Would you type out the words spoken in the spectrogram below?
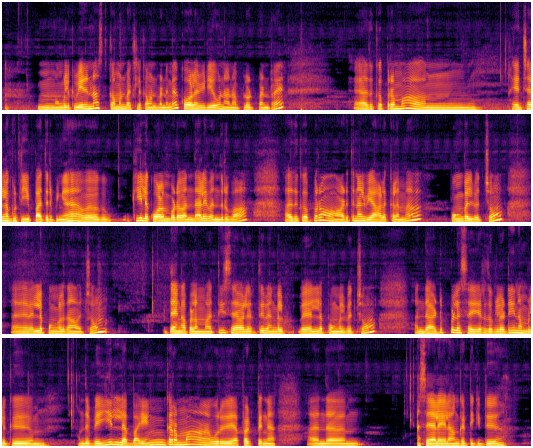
உங்களுக்கு வேணும்னா கமெண்ட் பாக்ஸில் கமெண்ட் பண்ணுங்கள் கோலம் வீடியோவும் நான் அப்லோட் பண்ணுறேன் அதுக்கப்புறமா என் செல்லக்குட்டி பார்த்துருப்பீங்க. அவள் கீழே கோலம் போட வந்தாலே வந்துடுவா அதுக்கப்புறம் அடுத்த நாள் வியாழக்கிழம பொங்கல் வச்சோம். வெள்ளை பொங்கல் தான் வச்சோம். தேங்காய் பழம் மாற்றி சேவல் எடுத்து வெங்கல் வெள்ளை பொங்கல் வச்சோம். அந்த அடுப்பில் செய்கிறதுக்குள்ளாட்டி நம்மளுக்கு அந்த வெயிலில் பயங்கரமாக ஒரு எஃபெக்ட்டுங்க அந்த சேலையெல்லாம் கட்டிக்கிட்டு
